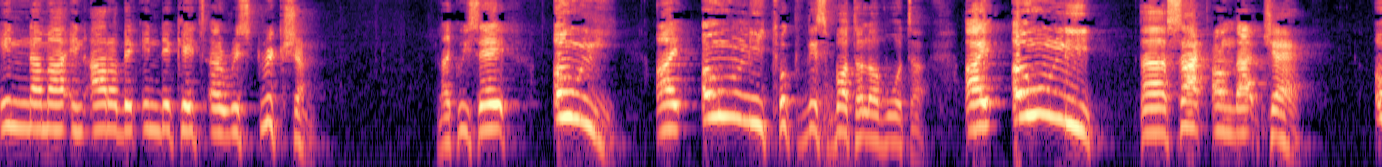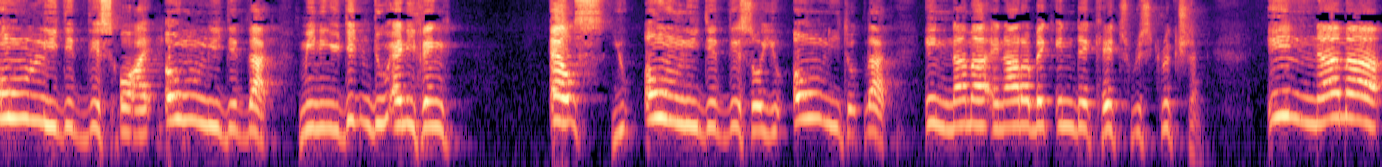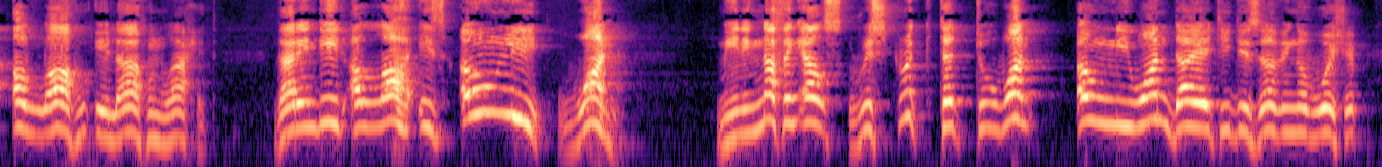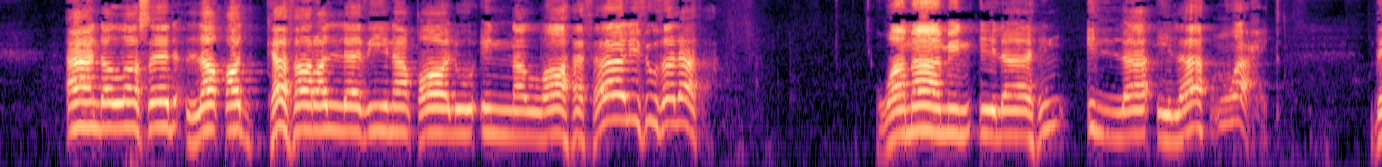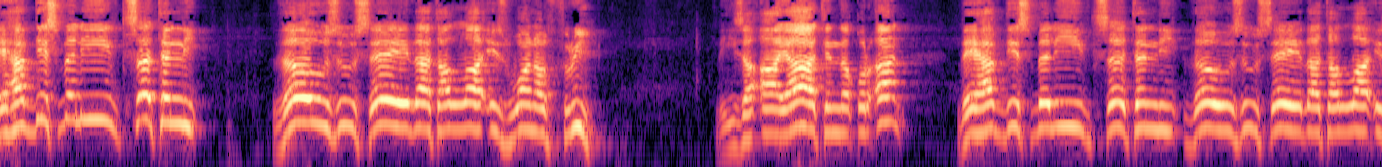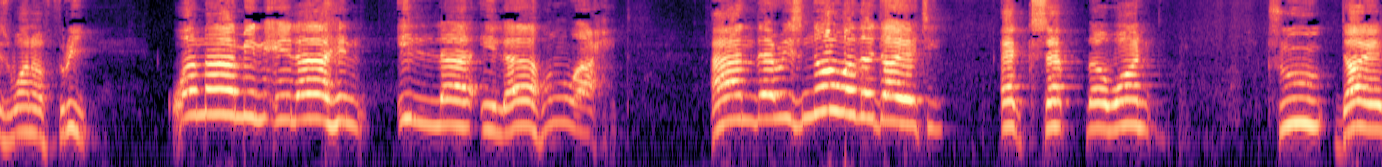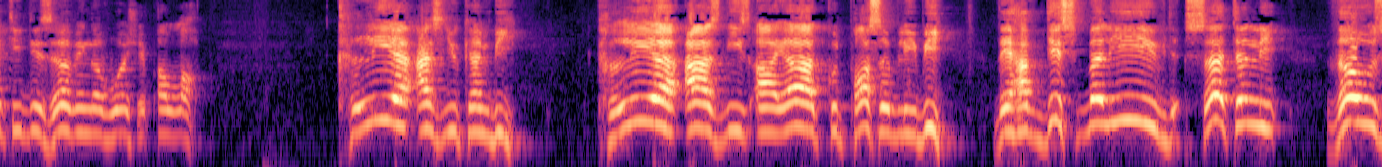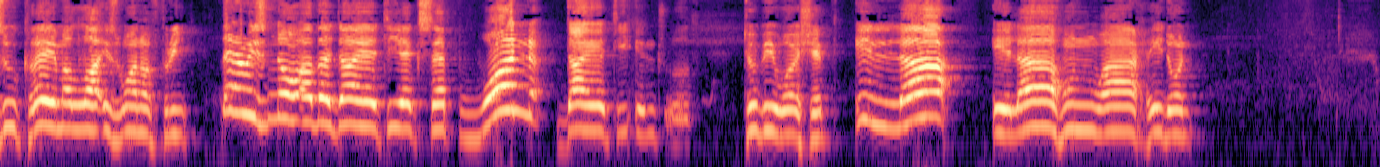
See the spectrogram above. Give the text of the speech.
innama in Arabic indicates a restriction. Like we say, only, I only took this bottle of water. I only uh, sat on that chair, only did this or I only did that, meaning you didn't do anything else, you only did this or you only took that. Innama in Arabic indicates restriction. Innama Allahu ilahun wahid. That indeed Allah is only one. Meaning nothing else restricted to one, only one deity deserving of worship. And Allah said, لَقَدْ كَفَرَ الَّذِينَ قَالُوا إِنَّ اللَّهَ ثَالِثُ ثَلَاثَةٍ وَمَا مِنْ إِلَهٍ إِلَّا إِلَهٌ وَاحِدٌ They have disbelieved certainly those who say that Allah is one of three. These are ayat in the Quran. They have disbelieved certainly those who say that Allah is one of three. وما من إله إلا إله واحد and there is no other deity except the one true deity deserving of worship Allah clear as you can be clear as these ayat could possibly be they have disbelieved certainly those who claim Allah is one of three There is no other deity except one deity in truth to be worshipped. إلا إله واحد.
